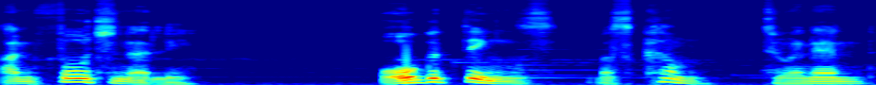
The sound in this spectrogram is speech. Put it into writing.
unfortunately, all good things must come to an end.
